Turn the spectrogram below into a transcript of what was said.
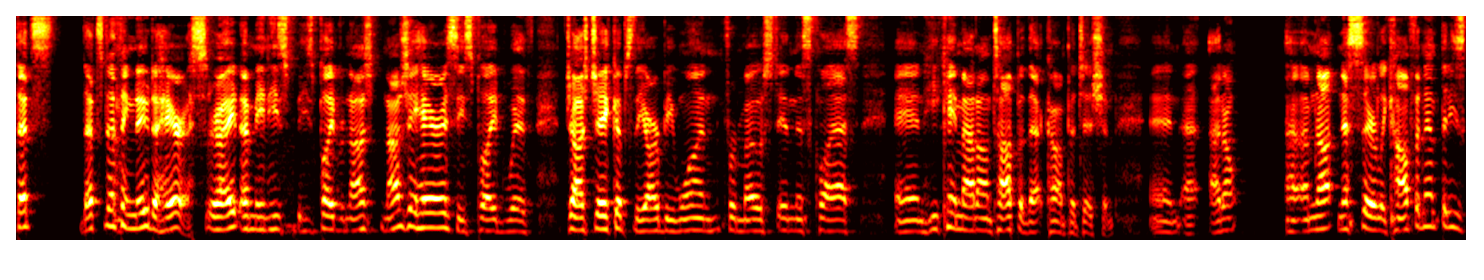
that's that's nothing new to Harris, right? I mean, he's he's played with Naj- Najee Harris, he's played with Josh Jacobs, the RB one for most in this class, and he came out on top of that competition. And I, I don't, I'm not necessarily confident that he's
